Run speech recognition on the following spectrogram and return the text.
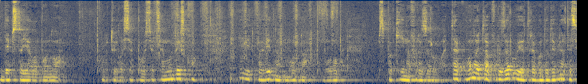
де б стояло б воно, крутилося по ось цьому диску, і відповідно можна було б спокійно фрезерувати. Так, воно і так фрезерує, треба додивлятися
